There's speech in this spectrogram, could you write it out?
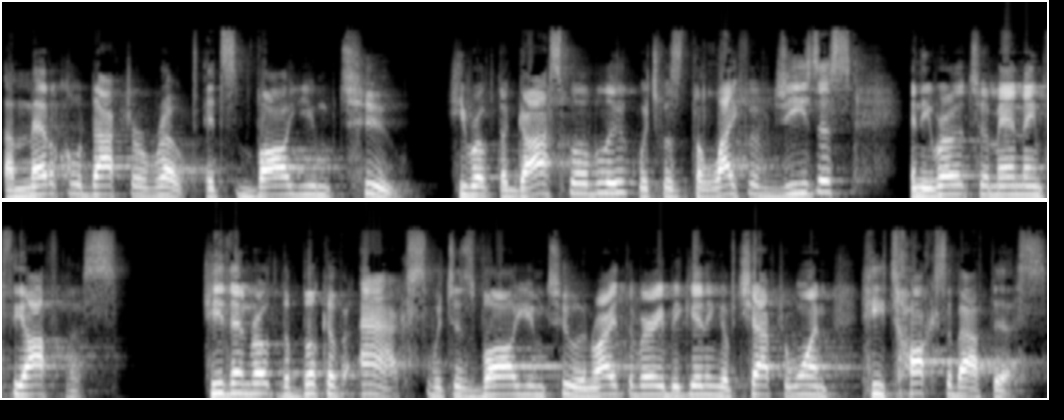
a medical doctor, wrote. It's volume two. He wrote the Gospel of Luke, which was the life of Jesus, and he wrote it to a man named Theophilus. He then wrote the book of Acts, which is volume two. And right at the very beginning of chapter one, he talks about this.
